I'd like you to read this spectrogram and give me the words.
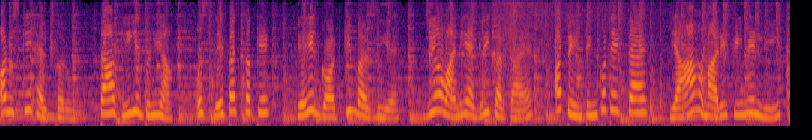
और उसकी हेल्प करो, ताकि ये दुनिया उससे बच सके। यही गॉड की मर्ज़ी है। जियोवानी एग्री करता है और पेंटिंग को देखता है। यहाँ हमारी फीमेल लीड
